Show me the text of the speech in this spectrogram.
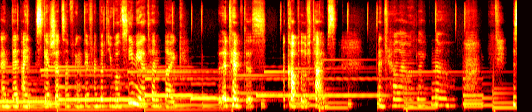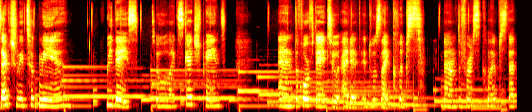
And then I sketched out something different, but you will see me attempt like attempt this a couple of times until I was like, no. This actually took me three days to like sketch, paint, and the fourth day to edit. It was like clips, um, the first clips that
